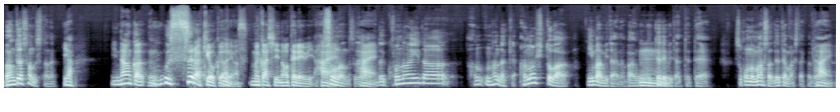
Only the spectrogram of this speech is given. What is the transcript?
バンドやってたんですよね。いや、なんかうん、うっすら記憶があります。昔のテレビ。はい。そうなんですよ。はい。で、この間、あなんだっけ、あの人は今みたいな番組うんテレビでやってて、そこのマスター出てましたけど、はい。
